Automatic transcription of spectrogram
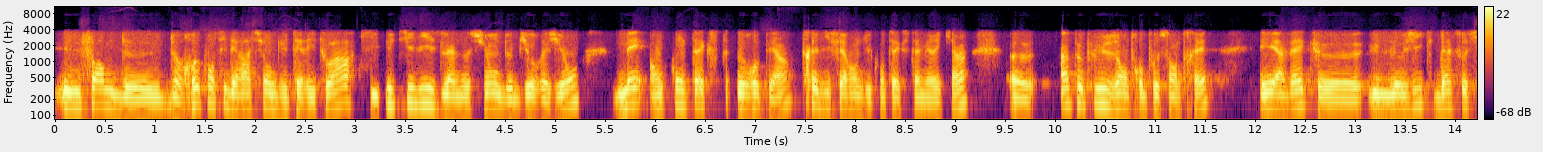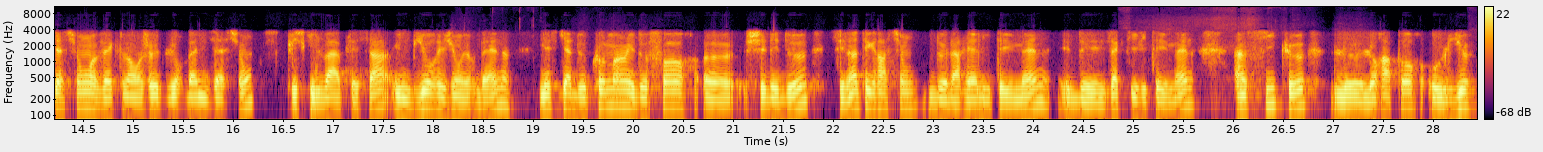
une forme de, de, reconsidération du territoire qui utilise la notion de biorégion, mais en contexte européen, très différent du contexte américain, euh, un peu plus anthropocentré et avec euh, une logique d'association avec l'enjeu de l'urbanisation, puisqu'il va appeler ça une biorégion urbaine, mais ce qu'il y a de commun et de fort euh, chez les deux, c'est l'intégration de la réalité humaine et des activités humaines, ainsi que le, rapport au lieu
